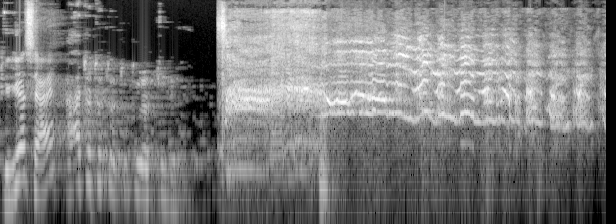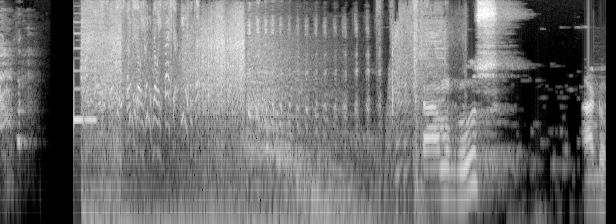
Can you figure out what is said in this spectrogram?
ঠিক আছে আয়। আচ্ছা আচ্ছা আচ্ছা তুই। কাম ঘুষ আডো।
